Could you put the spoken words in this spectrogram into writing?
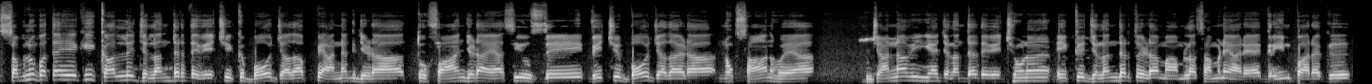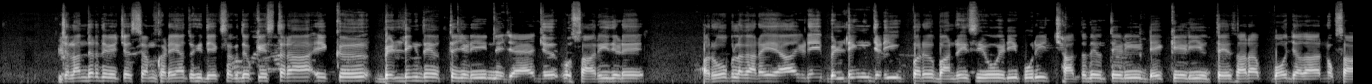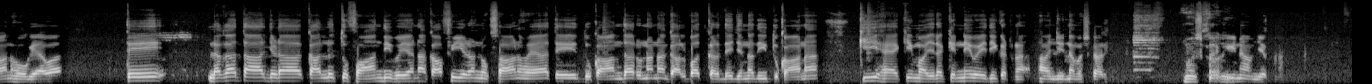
ਸਭ ਨੂੰ ਪਤਾ ਹੈ ਕਿ ਕੱਲ ਜਲੰਧਰ ਦੇ ਵਿੱਚ ਇੱਕ ਬਹੁਤ ਜ਼ਿਆਦਾ ਭਿਆਨਕ ਜਿਹੜਾ ਤੂਫਾਨ ਜਿਹੜਾ ਆਇਆ ਸੀ, ਉਸ ਦੇ ਵਿੱਚ ਬਹੁਤ ਜ਼ਿਆਦਾ ਜਿਹੜਾ ਨੁਕਸਾਨ ਹੋਇਆ। ਜਾਨਾਂ ਵੀ ਗਿਆ ਜਲੰਧਰ ਦੇ ਵਿੱਚ। ਹੁਣ ਇੱਕ ਜਲੰਧਰ ਤੋਂ ਜਿਹੜਾ ਮਾਮਲਾ ਸਾਹਮਣੇ ਆ ਰਿਹਾ ਹੈ, ਗ੍ਰੀਨ ਪਾਰਕ। ਜਲੰਧਰ ਦੇ ਵਿੱਚ ਇਸ ਟਾਈਮ ਖੜੇ ਆ ਤੁਸੀਂ ਦੇਖ ਸਕਦੇ ਹੋ ਕਿਸ ਤਰ੍ਹਾਂ ਇੱਕ ਬਿਲਡਿੰਗ ਦੇ ਉੱਤੇ ਜਿਹੜੀ ਨਜਾਇਜ਼ ਉਸਾਰੀ ਜਿਹੜੇ ਆਰੋਪ ਲਗਾ ਰਹੇ ਆ। ਜਿਹੜੀ ਬਿਲਡਿੰਗ ਜਿਹੜੀ ਉੱਪਰ ਬਣ ਰਹੀ ਸੀ, ਉਹ ਜਿਹੜੀ ਪੂਰੀ ਛੱਤ ਦੇ ਉੱਤੇ ਜਿਹੜੀ ਡਿੱਗ ਕੇ ਜਿਹੜੀ ਉੱਤੇ ਸਾਰਾ ਬਹੁਤ ਜ਼ਿਆਦਾ ਨੁਕਸਾਨ ਹੋ ਗਿਆ ਵਾ। ਤੇ ਲਗਾਤਾਰ ਜਿਹੜਾ ਕੱਲ ਤੂਫਾਨ ਦੀ ਵਜ੍ਹਾ ਨਾਲ ਕਾਫੀ ਜਿਹੜਾ ਨੁਕਸਾਨ ਹੋਇਆ ਤੇ ਦੁਕਾਨਦਾਰ ਉਹਨਾਂ ਨਾਲ ਗੱਲਬਾਤ ਕਰਦੇ ਜਿਨ੍ਹਾਂ ਦੀ ਦੁਕਾਨ ਆ ਕੀ ਹੈ ਕੀ ਮਾਜਰਾ ਕਿੰਨੇ ਵਜੇ ਦੀ ਘਟਨਾ? ਹਾਂਜੀ ਨਮਸਕਾਰ ਨਮਸਕਾਰ ਕੀ ਨਾਮ ਜੀ ਆਪਣਾ?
